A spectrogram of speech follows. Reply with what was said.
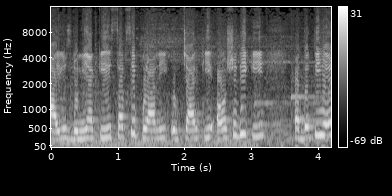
आयुष दुनिया की सबसे पुरानी उपचार की औषधि की पद्धति है।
